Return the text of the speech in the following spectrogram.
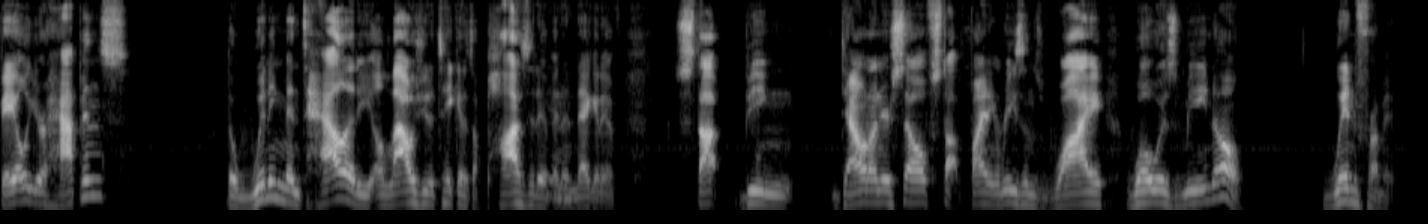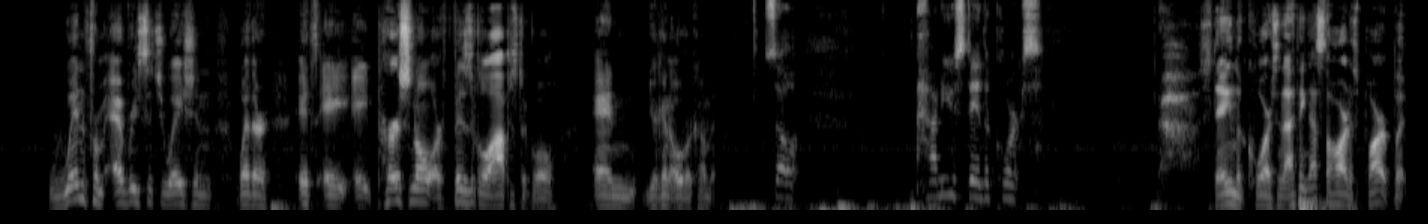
failure happens, the winning mentality allows you to take it as a positive and a negative. Stop being down on yourself, stop finding reasons why woe is me. No. Win from it. Win from every situation whether it's a, a personal or physical obstacle and you're going to overcome it. So, how do you stay the course? Staying the course and i think that's the hardest part but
